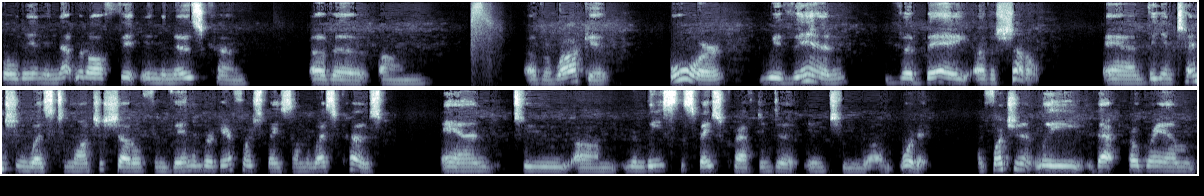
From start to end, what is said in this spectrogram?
fold in and that would all fit in the nose cone of a, um, of a rocket or within the bay of a shuttle. And the intention was to launch a shuttle from Vandenberg Air Force Base on the west coast and to um, release the spacecraft into, into um, orbit. Unfortunately, that program,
